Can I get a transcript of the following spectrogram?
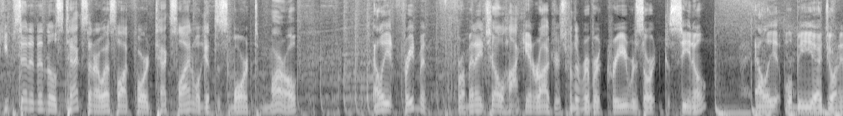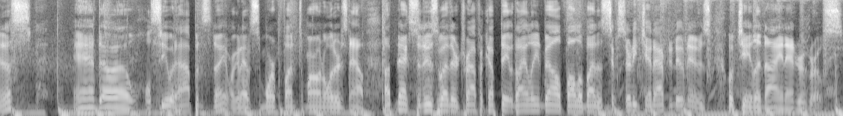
keep sending in those texts on our Westlock Ford text line. We'll get to some more tomorrow. Elliotte Friedman from NHL Hockey and Rogers for the River Cree Resort Casino. Elliotte will be uh, joining us. And uh, we'll see what happens tonight. We're going to have some more fun tomorrow on Oilers Now. Up next, the news weather traffic update with Eileen Bell, followed by the 6.30 CHED Afternoon News with Jalen Nye and Andrew Gross.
